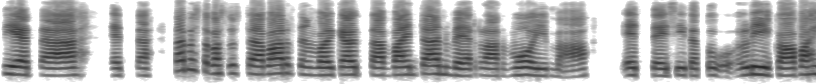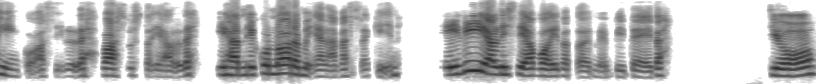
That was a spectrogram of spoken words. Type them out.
tietää, että tämmöistä vastustajaa varten voi käyttää vain tämän verran voimaa, ettei siitä tule liikaa vahinkoa sille vastustajalle, ihan niin kuin normielämässäkin. Ei liiallisia voimatoimenpiteitä. Joo,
